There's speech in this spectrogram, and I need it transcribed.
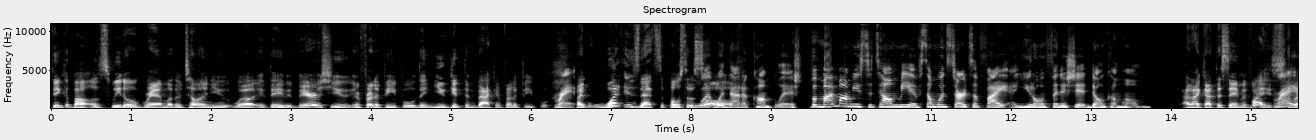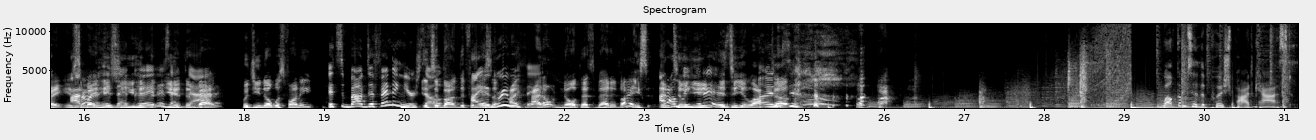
think about a sweet old grandmother telling you, well, if they embarrass you in front of people, then you get them back in front of people. Right. Like, what is that supposed to what solve? would that accomplish? But my mom used to tell me if someone starts a fight and you don't finish it, don't come home. and I got the same advice. Right. Like, if I somebody hits you, you hit, the- you hit them bad? back. But you know what's funny? It's about defending yourself. It's about defending I yourself. agree with it. I don't know if that's bad advice I until you until you're locked Until- up. Welcome to the Push Podcast.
